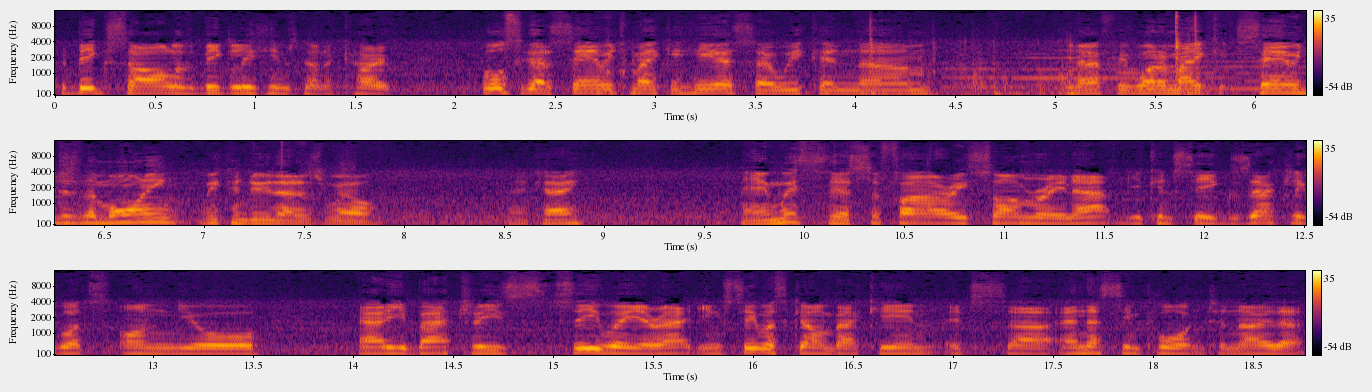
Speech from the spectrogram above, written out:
the big solar, the big lithium is going to cope. We've also got a sandwich maker here, so we can, um, you know, if we want to make sandwiches in the morning, we can do that as well, okay? And with the Safari Simarine app, you can see exactly what's on your out of your batteries, see where you're at, you can see what's going back in, it's uh, and that's important to know that.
